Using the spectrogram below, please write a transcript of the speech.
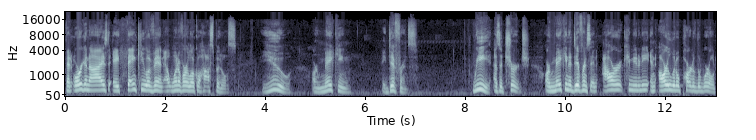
that organized a thank you event at one of our local hospitals. You are making a difference. We, as a church, are making a difference in our community and our little part of the world,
